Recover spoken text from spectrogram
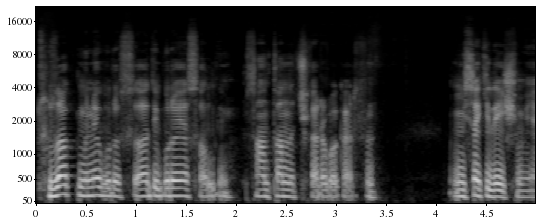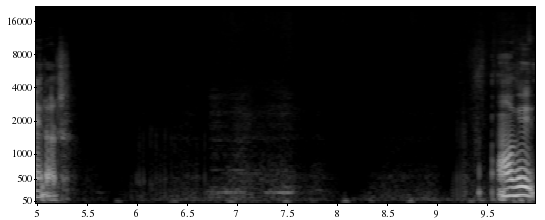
Tuzak mı ne burası? Hadi buraya sallayayım. Santana çıkara bakarsın. Misaki de işime yarar. Abi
